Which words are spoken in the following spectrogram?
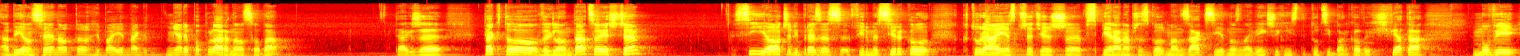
A Beyoncé, no to chyba jednak w miarę popularna osoba. Także tak to wygląda. Co jeszcze? CEO, czyli prezes firmy Circle, która jest przecież e, wspierana przez Goldman Sachs, jedną z największych instytucji bankowych świata, mówi,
